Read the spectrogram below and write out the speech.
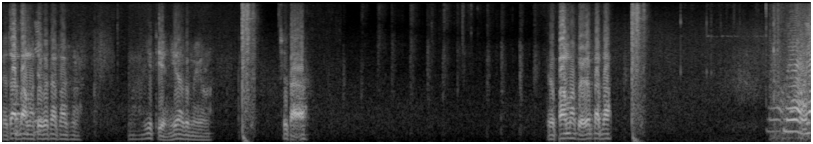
有大包吗？丢个大包出来。啊，一点药都没有了，去打啊！有包吗？给个大包。 ไม่有药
